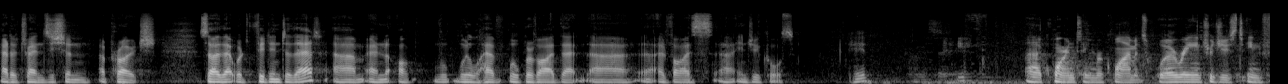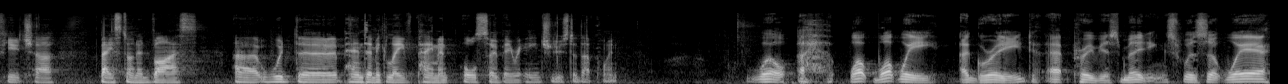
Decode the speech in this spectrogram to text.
at a transition approach. So that would fit into that, um, and I'll, we'll have we'll provide that uh, advice uh, in due course. Here. If uh, quarantine requirements were reintroduced in future based on advice, uh, would the pandemic leave payment also be reintroduced at that point? Well, what, what we agreed at previous meetings was that where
